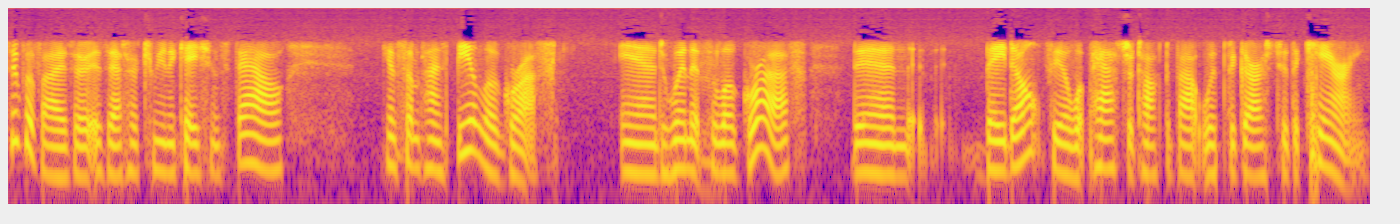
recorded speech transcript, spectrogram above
supervisor is that her communication style can sometimes be a little gruff. And when it's a little gruff, then they don't feel what Pastor talked about with regards to the caring.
